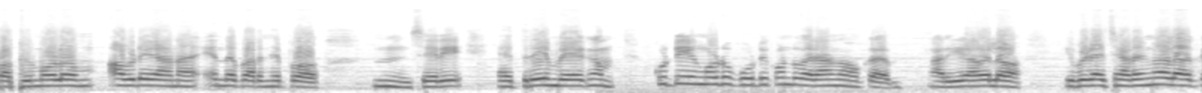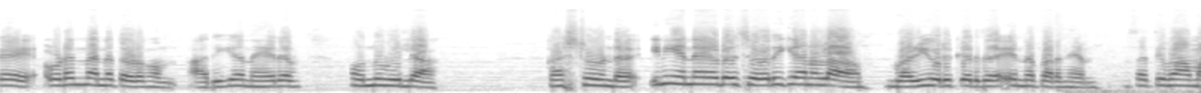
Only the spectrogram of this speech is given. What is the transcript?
പപ്പിമോളും അവിടെയാണ് എന്ന് പറഞ്ഞപ്പോ ഉം ശരി എത്രയും വേഗം കുട്ടിയെ ഇങ്ങോട്ട് കൂട്ടിക്കൊണ്ട് വരാൻ നോക്ക്. അറിയാവല്ലോ ഇവിടെ ചടങ്ങുകളൊക്കെ ഉടൻ തന്നെ തുടങ്ങും. അധിക നേരം ഒന്നുമില്ല. കഷ്ടമുണ്ട്. ഇനി എന്നോട് ചോദിക്കാനുള്ള വഴിയൊരുക്കരുത് എന്ന് പറഞ്ഞ് സത്യഭാമ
